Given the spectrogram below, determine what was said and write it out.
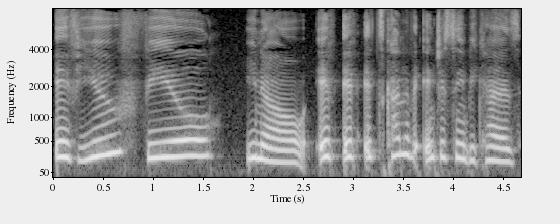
if you feel, you know, if, if it's kind of interesting because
